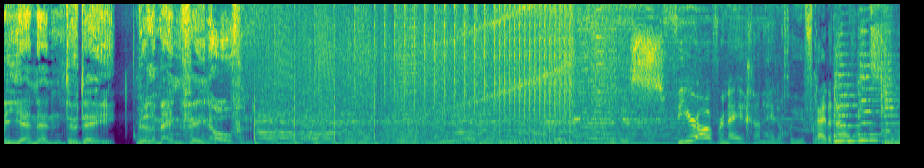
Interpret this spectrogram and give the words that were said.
BNN Today. Willemijn Veenhoven. Het is 4 over 9. Een hele goede vrijdagavond. Iedere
